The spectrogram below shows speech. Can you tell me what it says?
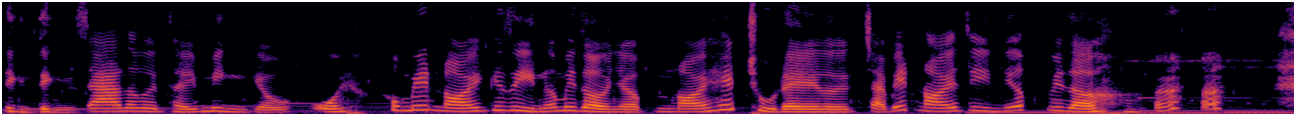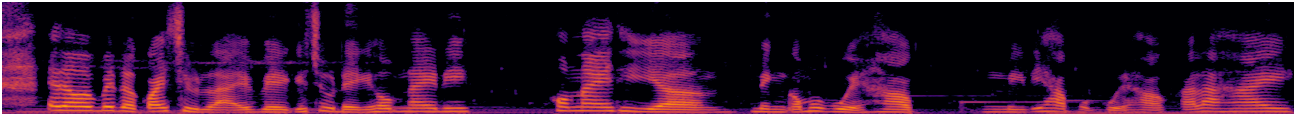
tỉnh tỉnh ra xong rồi thấy mình kiểu ôi không biết nói cái gì nữa bây giờ nhỉ? Nói hết chủ đề rồi chả biết nói gì nữa bây giờ. Thế thôi bây giờ quay trở lại về cái chủ đề ngày hôm nay đi. Hôm nay thì uh, mình có một buổi học mình đi học một buổi học khá là hay.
